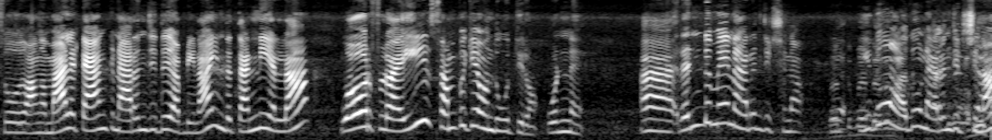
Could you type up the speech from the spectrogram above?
ஸோ அங்கே மேலே டேங்க் நிறைஞ்சுது அப்படின்னா இந்த தண்ணி எல்லாம் ஓவர்ஃப்ளோ ஆகி சம்புக்கே வந்து ஊற்றிடும் ஒன்று ரெண்டுமே நிறைஞ்சிடுச்சுன்னா இதுவும் அதுவும் நிறைஞ்சிடுச்சுன்னா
